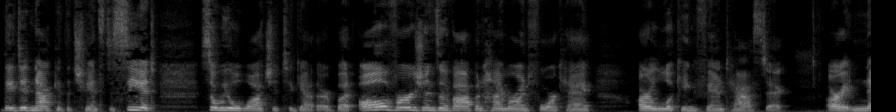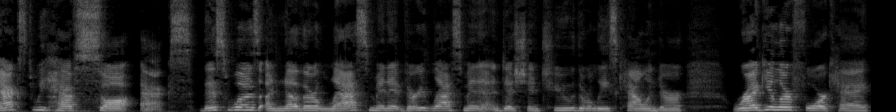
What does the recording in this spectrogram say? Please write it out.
they did not get the chance to see it, so we will watch it together. But all versions of Oppenheimer on 4K are looking fantastic. All right, next we have Saw X. This was another last minute, very last minute addition to the release calendar. Regular 4K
